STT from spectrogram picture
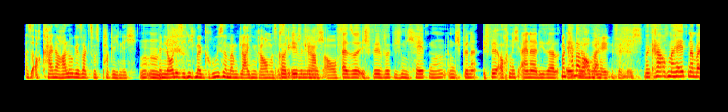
Also auch keiner Hallo gesagt, so was packe ich nicht. Wenn Leute sich nicht mehr grüßen beim gleichen Raum, ist das Gott, richtig krass ich, auf. also ich will wirklich nicht haten und ich bin, ich will auch nicht einer dieser Man kann Eltern aber auch mal sein. haten, finde ich. Man kann auch mal haten, aber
